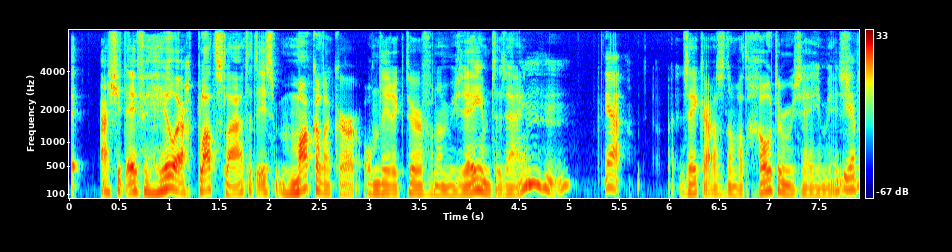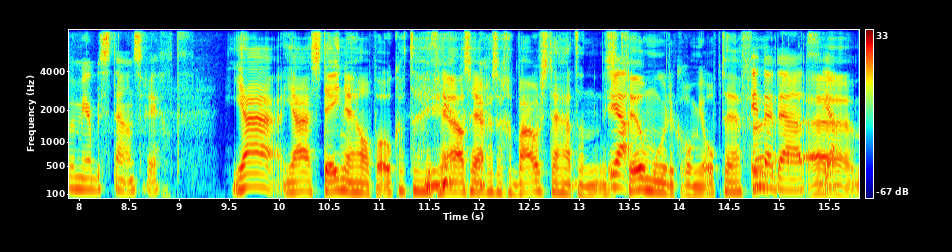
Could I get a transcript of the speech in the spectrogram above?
eh, als je het even heel erg plat slaat... het is makkelijker om directeur van een museum te zijn. Mhm. Ja, Zeker als het een wat groter museum is. die hebben meer bestaansrecht. Ja, ja, stenen helpen ook altijd. Hè? Als ergens een gebouw staat, dan is Ja. het veel moeilijker om je op te heffen. Inderdaad, ja. Ehm,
